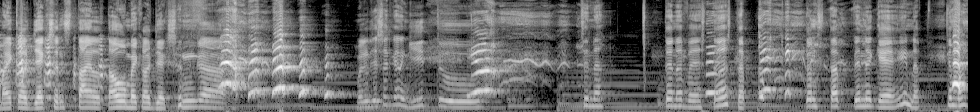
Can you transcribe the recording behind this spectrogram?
Michael Jackson style tahu Michael Jackson enggak? Michael Jackson kan gitu. Tenang, tenang best, don't stop, don't stop in the game, up, come on.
